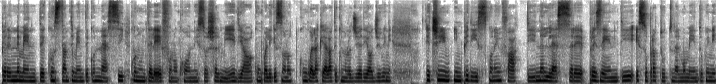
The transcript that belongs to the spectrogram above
perennemente, costantemente connessi con un telefono, con i social media, con, che sono, con quella che è la tecnologia di oggi. Quindi che ci impediscono infatti nell'essere presenti e soprattutto nel momento. Quindi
